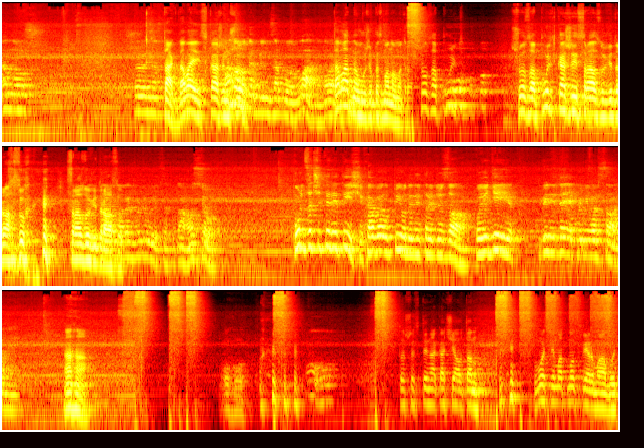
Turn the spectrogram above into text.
А ну ж. Що він нас Так, давай скажемо, що. Манометр, блін, забули. Ладно, давай. Та ладно вже без манометра. Що за пульт? Що за пульт, кажи сразу відразу. сразу відразу. Регулюється. А, ось. Пульт за 4000, ХВЛП 1,3 дюза. По ідеї, він іде як універсальний. Ага. Ого. Ого. То щось ти накачав там 8 атмосфер, мабуть.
